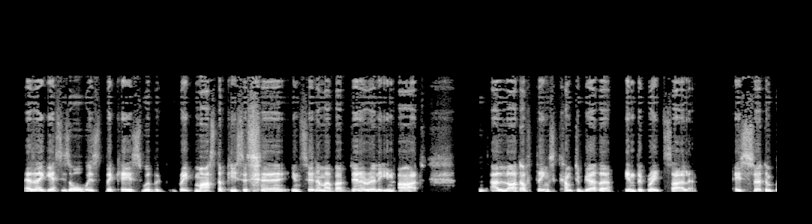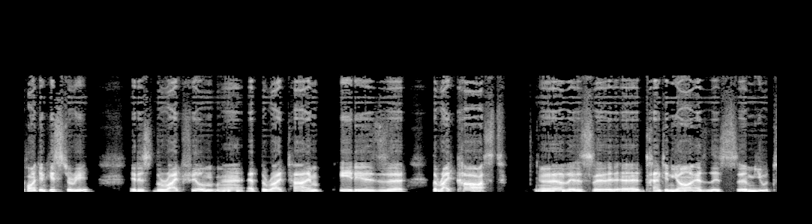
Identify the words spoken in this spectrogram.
as I guess is always the case with the great masterpieces uh, in cinema, but generally in art, a lot of things come together in The Great Silence. A certain point in history, it is the right film uh, at the right time. It is uh, the right cast. Uh, there's uh, Trintignant as this uh, mute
